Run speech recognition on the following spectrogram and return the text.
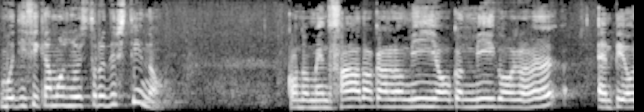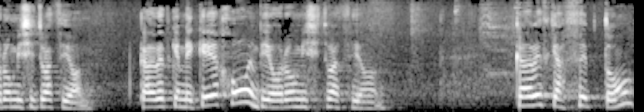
modificamos nuestro destino. Cuando me enfado con lo mío, conmigo, empeoro mi situación. Cada vez que me quejo, empeoro mi situación. Cada vez que acepto,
